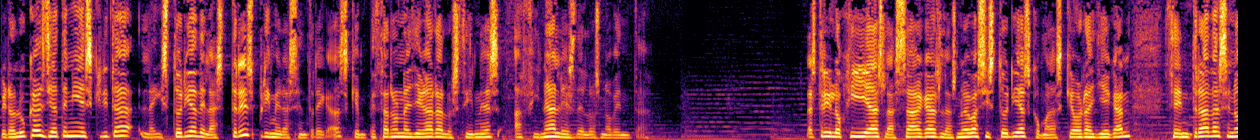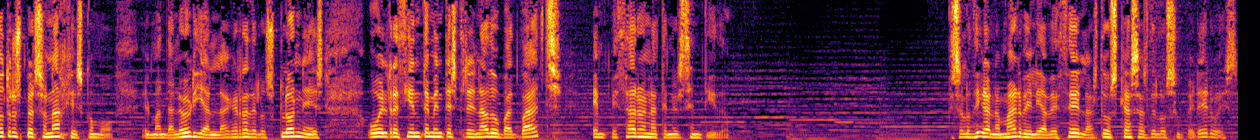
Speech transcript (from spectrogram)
Pero Lucas ya tenía escrita la historia de las tres primeras entregas que empezaron a llegar a los cines a finales de los 90. Las trilogías, las sagas, las nuevas historias como las que ahora llegan, centradas en otros personajes como el Mandalorian, la Guerra de los Clones o el recientemente estrenado Bad Batch, empezaron a tener sentido. Que se lo digan a Marvel y a DC, las dos casas de los superhéroes.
